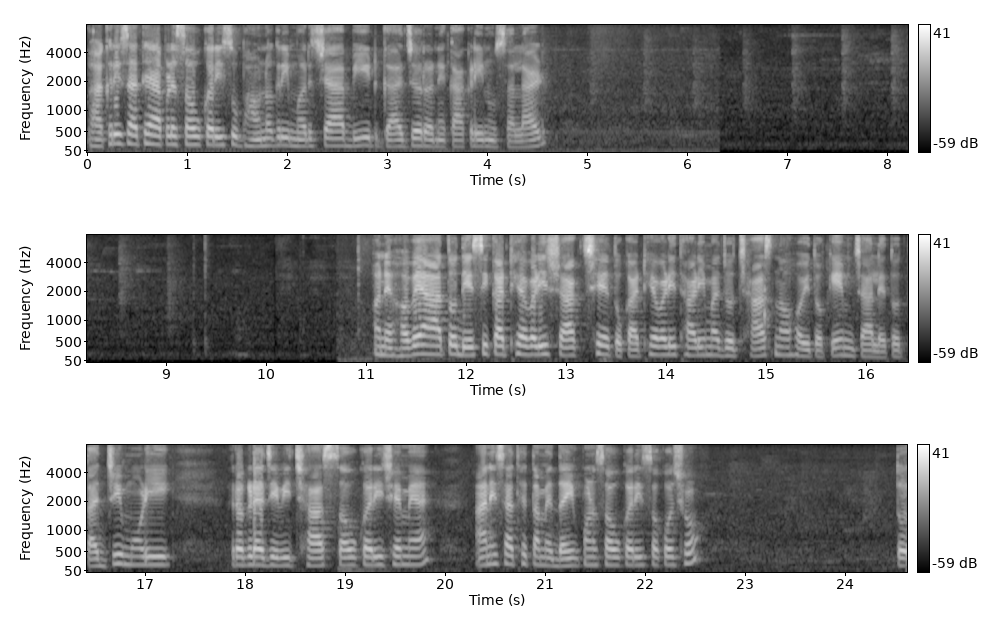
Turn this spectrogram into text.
ભાખરી સાથે આપણે સૌ કરીશું ભાવનગરી મરચાં, બીટ, ગાજર અને કાકડીનું સલાડ. અને હવે આ તો દેશી કાઠિયાવાડી શાક છે, તો કાઠિયાવાડી થાળીમાં જો છાશ ન હોય તો કેમ ચાલે? તો તાજી મોળી રગડા જેવી છાશ સર્વ કરી છે મેં. આની સાથે તમે દહીં પણ સર્વ કરી શકો છો. તો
